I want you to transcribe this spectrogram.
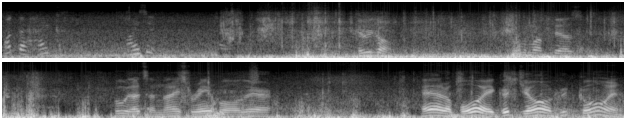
What the heck? Why is it? Here we go. Pull him up, Dez. Ooh, that's a nice rainbow there. Had a boy. Good job. Good going.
